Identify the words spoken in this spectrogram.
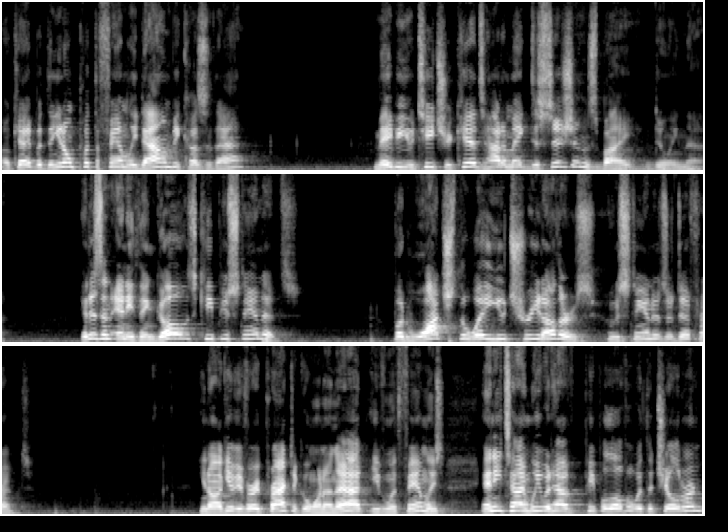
Okay, but you don't put the family down because of that. Maybe you teach your kids how to make decisions by doing that. It isn't anything goes, keep your standards. But watch the way you treat others whose standards are different. You know, I'll give you a very practical one on that, even with families. Anytime we would have people over with the children,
